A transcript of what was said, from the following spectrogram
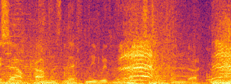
This outcome has left me with much to ponder.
